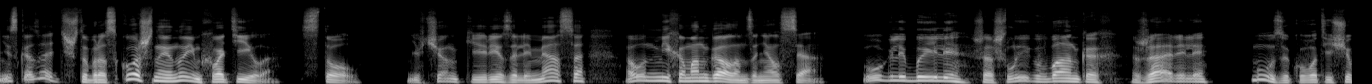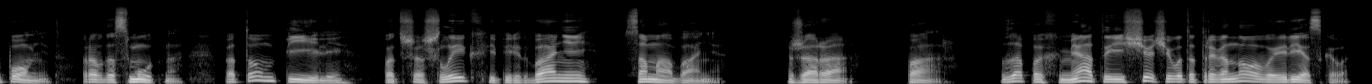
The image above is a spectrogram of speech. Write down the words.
Не сказать, чтобы роскошные, но им хватило. Стол. Девчонки резали мясо, а он Миха мангалом занялся. Угли были, шашлык в банках, жарили. Музыку вот еще помнит, правда смутно. Потом пили. Под шашлык и перед баней сама баня. Жара, пар, запах мяты и еще чего-то травяного и резкого.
